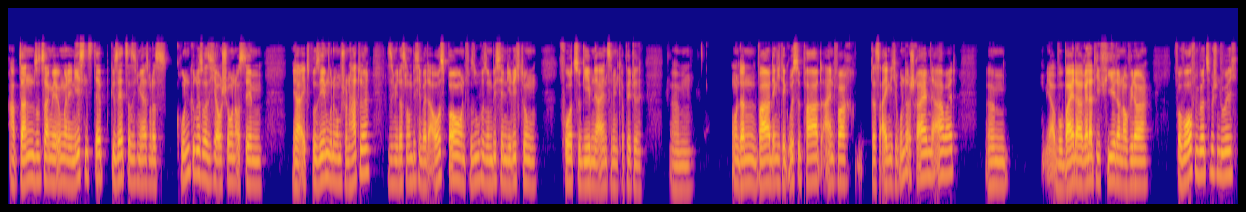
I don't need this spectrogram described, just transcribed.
habe dann sozusagen mir irgendwann den nächsten Step gesetzt, dass ich mir erstmal das Grundgerüst, was ich ja auch schon aus dem ja, Exposé im Grunde genommen schon hatte, dass ich mir das noch ein bisschen weiter ausbaue und versuche so ein bisschen die Richtung vorzugeben der einzelnen Kapitel. Ähm, und dann war, denke ich, der größte Part einfach das eigentliche Runterschreiben der Arbeit. Ähm, ja, wobei da relativ viel dann auch wieder verworfen wird zwischendurch.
